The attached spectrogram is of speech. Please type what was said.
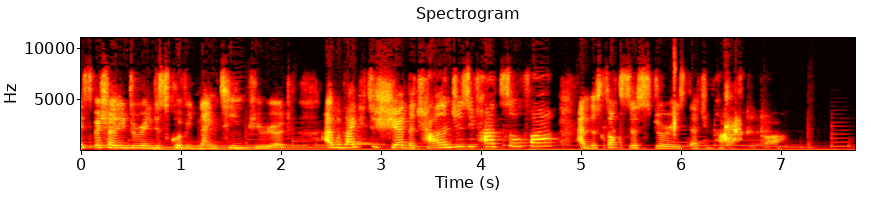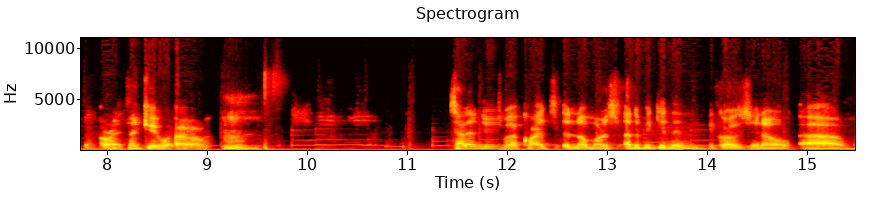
especially during this COVID-19 period. I would like you to share the challenges you've had so far and the success stories that you've had so far. All right, thank you. Um, challenges were quite enormous at the beginning because you know um,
